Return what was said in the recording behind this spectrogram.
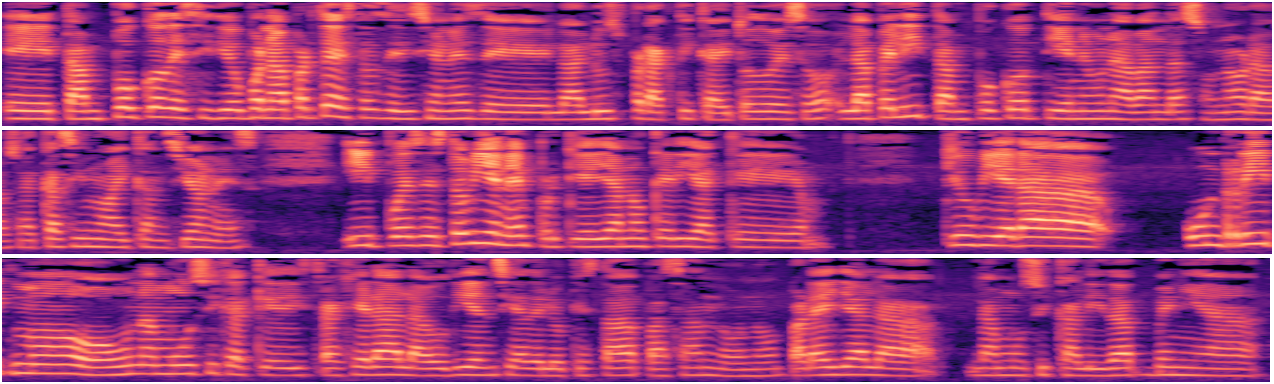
eh, tampoco decidió, bueno, aparte de estas ediciones de la luz práctica y todo eso, la peli tampoco tiene una banda sonora, o sea, casi no hay canciones. Y pues esto viene porque ella no quería que, que hubiera un ritmo o una música que distrajera a la audiencia de lo que estaba pasando, ¿no? Para ella la, la musicalidad venía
